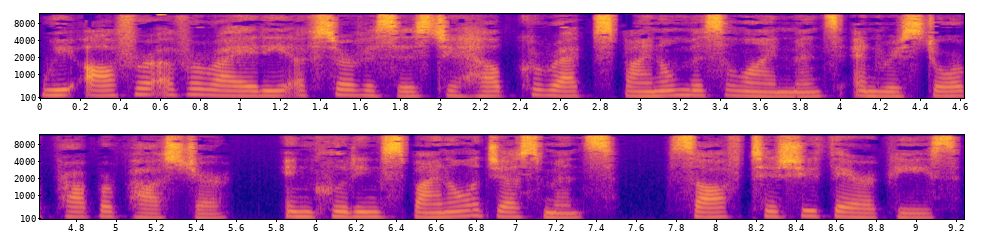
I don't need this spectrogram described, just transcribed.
We offer a variety of services to help correct spinal misalignments and restore proper posture, including spinal adjustments, soft tissue therapies,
